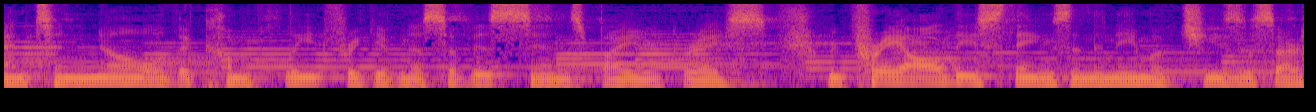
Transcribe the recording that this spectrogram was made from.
and to know the complete forgiveness of his sins by your grace. We pray all these things in the name of Jesus, our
